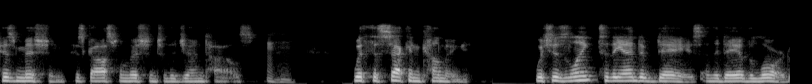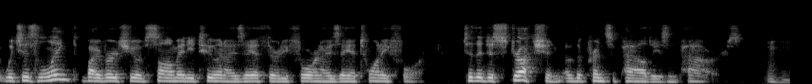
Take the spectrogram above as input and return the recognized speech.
his mission, his gospel mission to the Gentiles, mm-hmm. with the second coming, which is linked to the end of days and the day of the Lord, which is linked by virtue of Psalm 82 and Isaiah 34 and Isaiah 24 to the destruction of the principalities and powers. Mm-hmm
